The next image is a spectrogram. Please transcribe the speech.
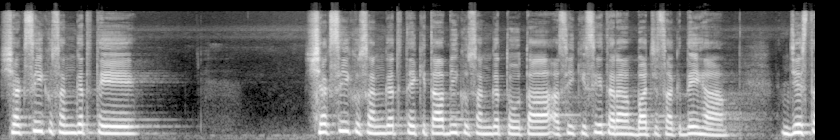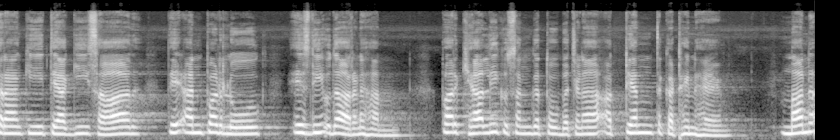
ਸ਼ਖਸੀ ਕੁਸੰਗਤ ਤੇ, ਸ਼ਖਸੀ ਕੁਸੰਗਤ ਤੇ ਕਿਤਾਬੀ ਕੁਸੰਗਤ ਤੋਂ ਤਾਂ ਅਸੀਂ ਕਿਸੇ ਤਰ੍ਹਾਂ ਬਚ ਸਕਦੇ ਹਾਂ। ਜਿਸ ਤਰ੍ਹਾਂ ਕਿ ਤਿਆਗੀ ਸਾਧ ਤੇ ਅਨਪੜ੍ਹ ਲੋਕ ਇਸ ਦੀ ਉਦਾਹਰਣ ਹਨ। ਪਰ ਖਿਆਲੀ ਕੁਸੰਗਤ ਤੋਂ ਬਚਣਾ ਅਤਿਅੰਤ ਕਠਿਨ ਹੈ। ਮਨ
